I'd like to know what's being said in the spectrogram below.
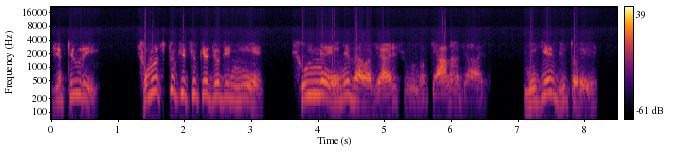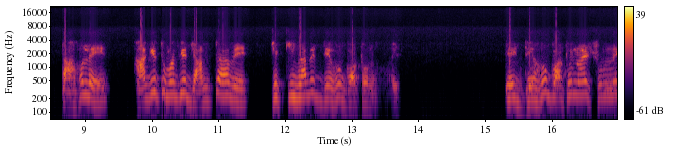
যে থিওরি সমস্ত কিছুকে যদি নিয়ে শূন্যে এনে দেওয়া যায়, শূন্যকে আনা যায় নিজের ভিতরে, তাহলে আগে তোমাকে জানতে হবে যে কীভাবে দেহ গঠন হয়। এই দেহ গঠন হয় শূন্যে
